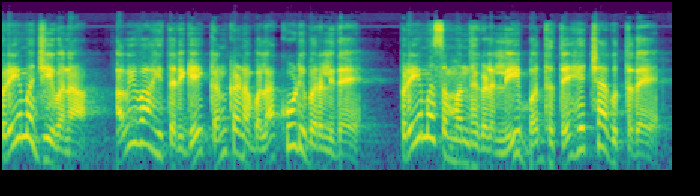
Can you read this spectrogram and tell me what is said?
ಪ್ರೇಮ ಜೀವನ. ಅವಿವಾಹಿತರಿಗೆ ಕಂಕಣ ಬಲ ಕೂಡಿ ಬರಲಿದೆ. ಪ್ರೇಮ ಸಂಬಂಧಗಳಲ್ಲಿ ಬದ್ಧತೆ ಹೆಚ್ಚಾಗುತ್ತದೆ.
